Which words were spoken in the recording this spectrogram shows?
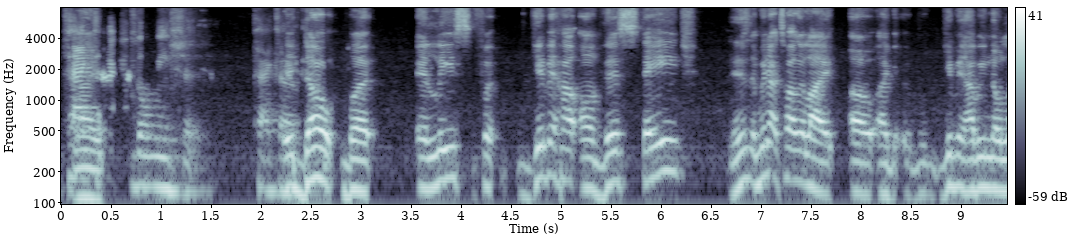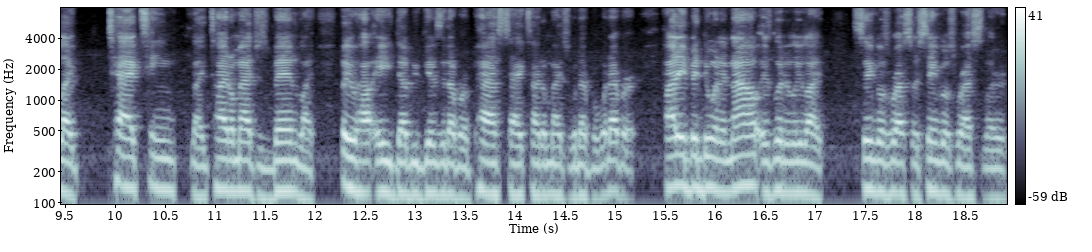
Tag tags don't mean shit. Tag it tags. don't. But at least for given how on this stage, this, we're not talking like oh like given how we know like tag team like title matches been like how AEW gives it up or past tag title match whatever whatever how they've been doing it now is literally like singles wrestler singles wrestler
